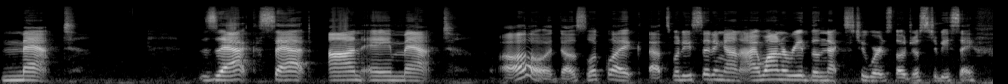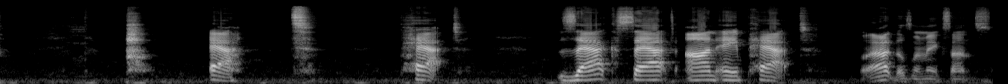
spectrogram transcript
mat. Zac sat on a mat. Oh, it does look like that's what he's sitting on. I want to read the next two words, though, just to be safe. P at, pat. Zac sat on a pat. Well, that doesn't make sense.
